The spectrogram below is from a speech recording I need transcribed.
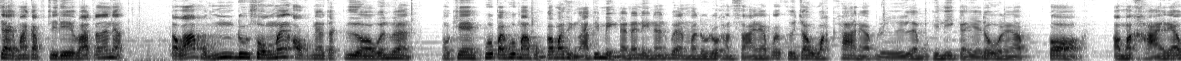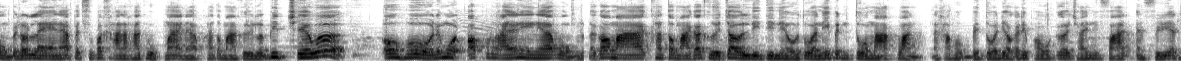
แจกมากับ GD พัทแล้วเนี่ยแต่ว่าผมดูทรงแม่งออกแนวจะเกลือเพื่อนๆโอเคพูดไปพูดมาผมก็มาถึงร้านพี่หมิงแล้วนั่นเองนั่นเพื่อนมาดูรถคันซ้ายนะครับก็คือเจ้าวัคค่านะครับหรือ Lamborghini Gallardo นะครับก็เอามาขายนะครับผมเป็นรถแรงนะครับเป็นซุปเปอร์คาร์ราคาถูกมากนะครับคันต่อมาคือรถพี่เชเวอร์ โอ้โห ในหมดออฟไลน์นั่นเองนะครับผม แล้วก็มาคันต่อมาก็คือเจ้า l ีติเนลตัวนี้เป็นตัวมาร์ควันนะครับผม เป็นตัวเดียวกับที่ Power Walker ใช้ใน Fast and Furious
